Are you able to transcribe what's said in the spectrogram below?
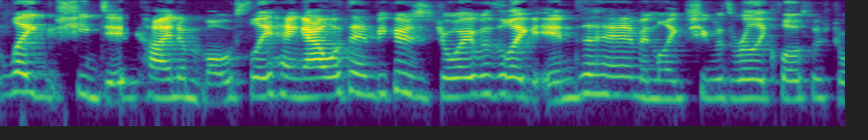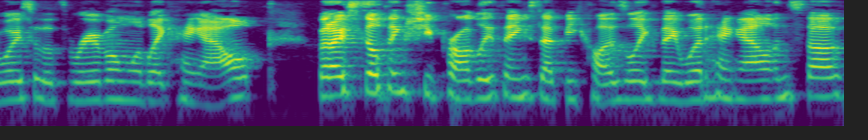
like she did kind of mostly hang out with him because Joy was like into him and like she was really close with Joy so the three of them would like hang out. But I still think she probably thinks that because like they would hang out and stuff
